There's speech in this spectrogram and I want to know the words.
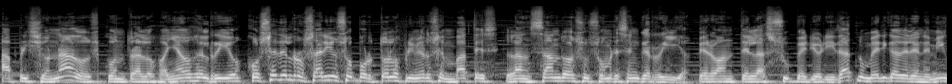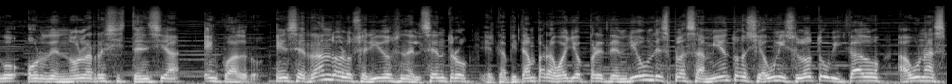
aprisionados contra los bañados del río, José del Rosario soportó los primeros embates lanzando a sus hombres en guerrilla, pero ante la superioridad numérica del enemigo ordenó la resistencia en cuadro. Encerrando a los heridos en el centro, el capitán paraguayo pretendió un desplazamiento hacia un islote ubicado a unas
